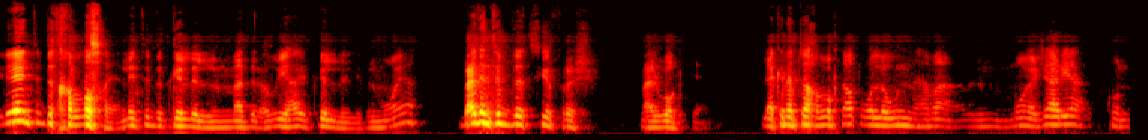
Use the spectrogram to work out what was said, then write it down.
لين تبدأ تخلصها يعني لين تبدأ تقلل المادة العضوية هذه تقلل اللي في الموية. بعدين تبدأ تصير fresh مع الوقت يعني. لكنها بتاخذ وقت أطول لو إنها ما الموية جارية تكون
